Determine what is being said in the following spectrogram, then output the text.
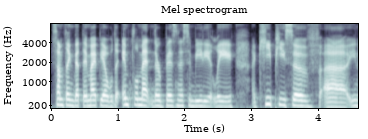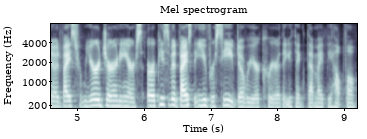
Something that they might be able to implement in their business immediately. A key piece of, uh, you know, advice from your journey, or or a piece of advice that you've received over your career that you think that might be helpful.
